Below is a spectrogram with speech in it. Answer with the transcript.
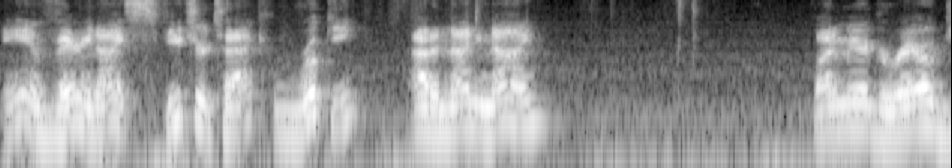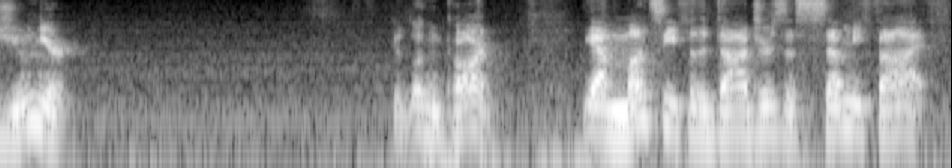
And very nice. Future Tech, rookie, out of 99. Vladimir Guerrero Jr. Good looking card. We got Muncy for the Dodgers at 75.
